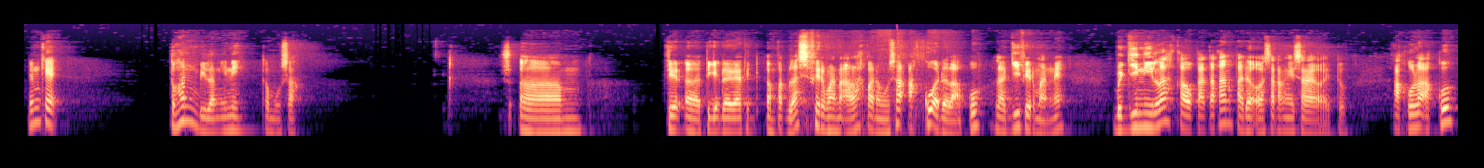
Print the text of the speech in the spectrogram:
Dan kayak Tuhan bilang ini ke Musa. Um, uh, 3 dari ayat 14 firman Allah pada Musa, aku adalah aku, lagi firmannya, beginilah kau katakan pada orang Israel itu, akulah aku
